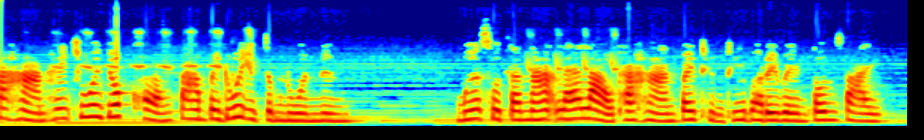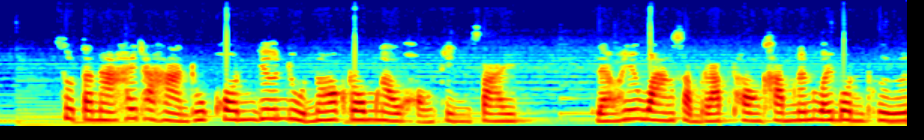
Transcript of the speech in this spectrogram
ทหารให้ช่วยยกของตามไปด้วยอีกจำนวนหนึ่ง เมื่อสุตนะและเหล่าทหารไปถึงที่บริเวณต้นไทรสุตนะให้ทหารทุกคนยืนอยู่นอกร่มเงาของกิ่งไทรแล้วให้วางสำรับทองคำนั้นไว้บนพื้น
